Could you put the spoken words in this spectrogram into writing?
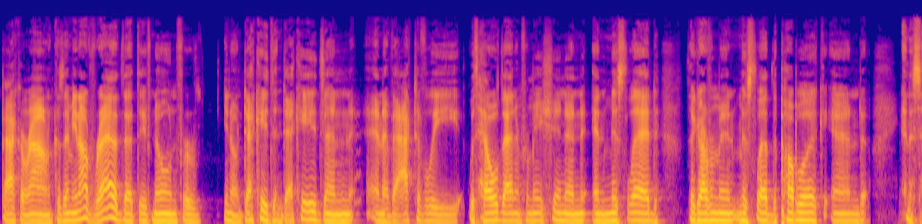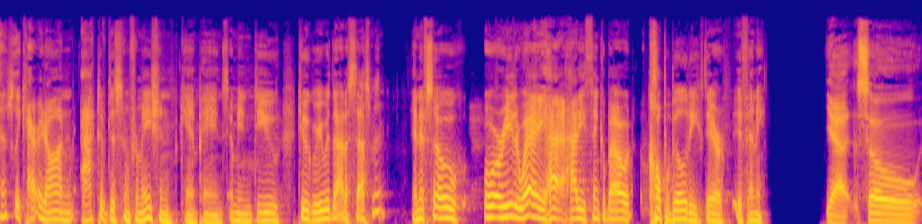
back around? Because I mean, I've read that they've known for you know decades and decades and and have actively withheld that information and and misled the government misled the public and and essentially carried on active disinformation campaigns. I mean, do you do you agree with that assessment? And if so, or either way, how, how do you think about culpability there, if any? Yeah. So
